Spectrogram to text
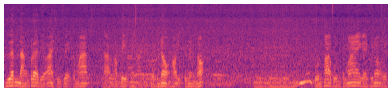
เพื่อนดังเพื่อเดี๋ยวอ้ายสิแวะเข้ามาถามอัปเดตให้ตัวพี่น้องเขาอีกทีหนึ่งเนาะเลยเลยเลยฝนผ้าฝนกระไม้ไงพี่น้องเลย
